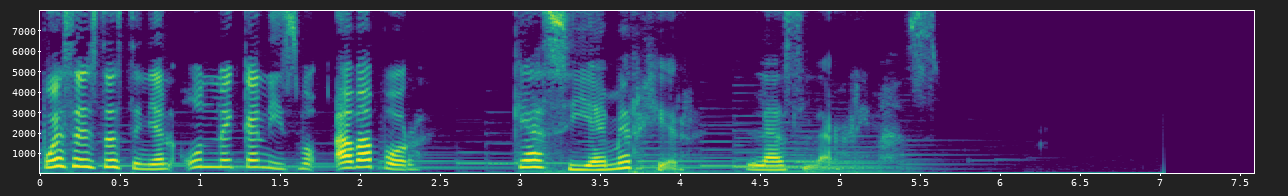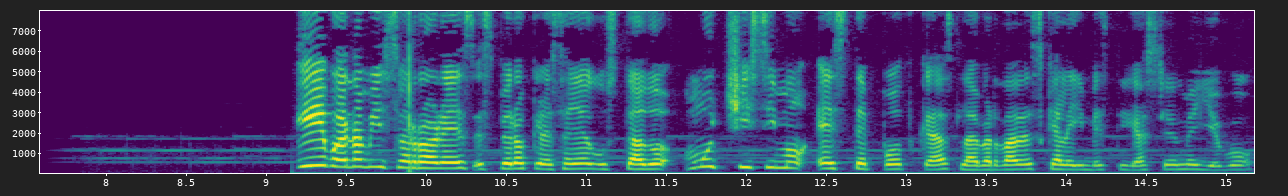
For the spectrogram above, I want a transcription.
pues estas tenían un mecanismo a vapor que hacía emerger las lágrimas. Y bueno, mis horrores, espero que les haya gustado muchísimo este podcast. La verdad es que la investigación me llevó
